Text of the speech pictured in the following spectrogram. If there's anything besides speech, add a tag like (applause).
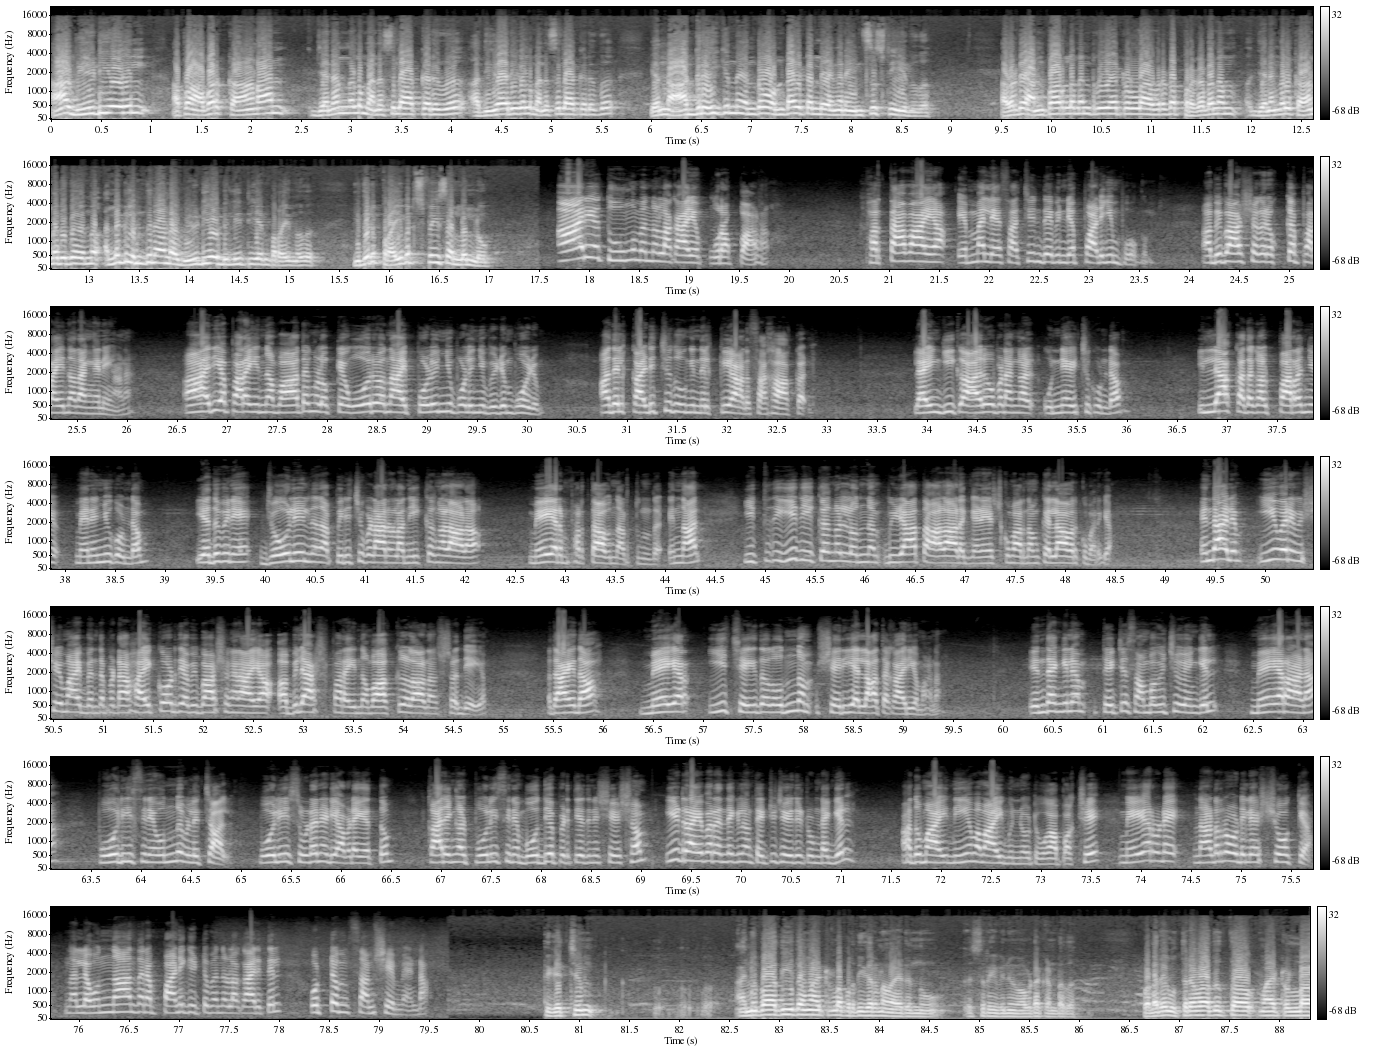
ആ വീഡിയോയിൽ അപ്പോൾ അവർ കാണാൻ ജനങ്ങൾ മനസ്സിലാക്കരുത് അധികാരികൾ മനസ്സിലാക്കരുത് എന്ന് ആഗ്രഹിക്കുന്ന എന്തോ ഉണ്ടായിട്ടല്ലേ അങ്ങനെ ഇൻസിസ്റ്റ് ചെയ്തത്? അവരുടെ അൺപാർലമെന്ററി ആയിട്ടുള്ള അവരുടെ പ്രകടനം ജനങ്ങൾ കാണരുത് എന്ന് അല്ലെങ്കിൽ എന്തിനാണ് വീഡിയോ ഡിലീറ്റ് ചെയ്യാൻ പറയുന്നത്? ഇതൊരു പ്രൈവറ്റ് സ്പേസ് അല്ലല്ലോ. ആര്യ തൂങ്ങുമെന്നുള്ള കാര്യം ഉറപ്പാണ്. ഭർത്താവായ എം എൽ എ സച്ചിൻ ദേവിന്റെ പണിയും പോകും. അഭിഭാഷകരൊക്കെ പറയുന്നത് അങ്ങനെയാണ്. ആര്യ പറയുന്ന വാദങ്ങളൊക്കെ ഓരോന്നായി പൊളിഞ്ഞു പൊളിഞ്ഞു വീഴുമ്പോഴും അതിൽ കടിച്ചു തൂങ്ങി നിൽക്കുകയാണ് സഖാക്കൾ. ലൈംഗിക ആരോപണങ്ങൾ ഉന്നയിച്ചുകൊണ്ടും ഇല്ലാ കഥകൾ പറഞ്ഞ് മെനഞ്ഞുകൊണ്ടും യദുവിനെ ജോലിയിൽ നിന്ന് പിരിച്ചുവിടാനുള്ള നീക്കങ്ങളാണ് മേയറും ഭർത്താവും നടത്തുന്നത്. എന്നാൽ ഈ നീക്കങ്ങളിലൊന്നും വീഴാത്ത ആളാണ് ഗണേഷ് കുമാർ. നമുക്ക് എല്ലാവർക്കും അറിയാം. എന്തായാലും ഈ ഒരു വിഷയവുമായി ബന്ധപ്പെട്ട ഹൈക്കോടതി അഭിഭാഷകനായ അഭിലാഷ് പറയുന്ന വാക്കുകളാണ് ശ്രദ്ധേയം. അതായത് മേയർ ഈ ചെയ്തതൊന്നും ശരിയല്ലാത്ത കാര്യമാണ്. എന്തെങ്കിലും തെറ്റ് സംഭവിച്ചുവെങ്കിൽ മേയറാണ് പോലീസിനെ ഒന്ന് വിളിച്ചാൽ പോലീസ് ഉടനടി അവിടെ എത്തും. കാര്യങ്ങൾ പോലീസിനെ ബോധ്യപ്പെടുത്തിയതിന് ശേഷം ഈ ഡ്രൈവർ എന്തെങ്കിലും തെറ്റ് ചെയ്തിട്ടുണ്ടെങ്കിൽ അതുമായി നിയമമായി മുന്നോട്ട് പോകാം. പക്ഷേ മേയറുടെ നട റോഡിലെ ഷോയ്ക്ക് നല്ല ഒന്നാം തരം പണി കിട്ടുമെന്നുള്ള കാര്യത്തിൽ ഒട്ടും സംശയം വേണ്ട. തികച്ചും അനുപാതീതമായിട്ടുള്ള പ്രതികരണമായിരുന്നു ശ്രീവിനു അവിടെ കണ്ടത്. വളരെ ഉത്തരവാദിത്വമായിട്ടുള്ള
